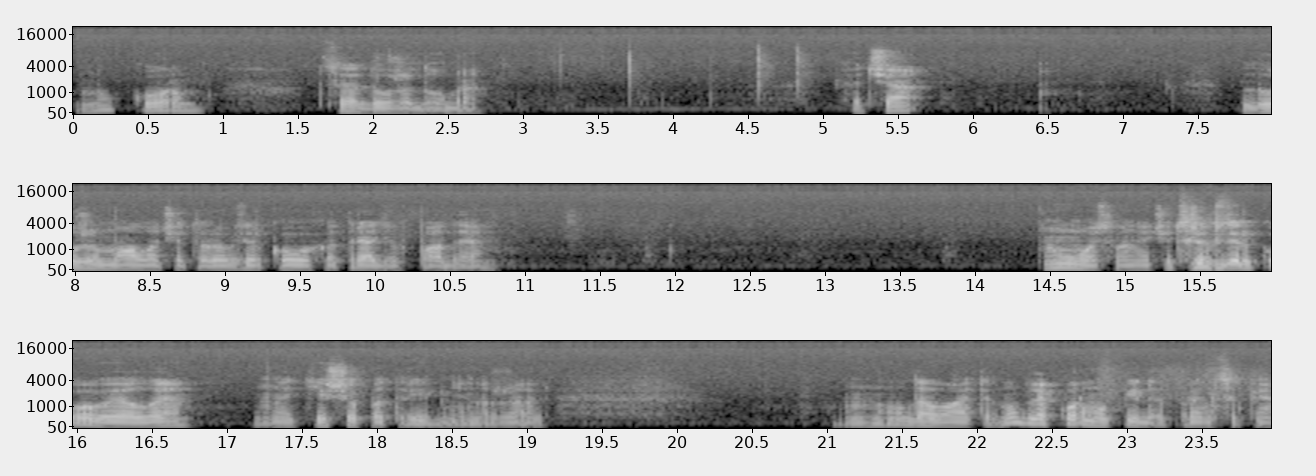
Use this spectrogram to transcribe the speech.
Ну, корм. Це дуже добре. Хоча дуже мало чотирьохзіркових отрядів падає. Ну, ось вони чотирьохзіркові, але не ті, що потрібні, на жаль. Ну, давайте. Ну, для корму піде, в принципі.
